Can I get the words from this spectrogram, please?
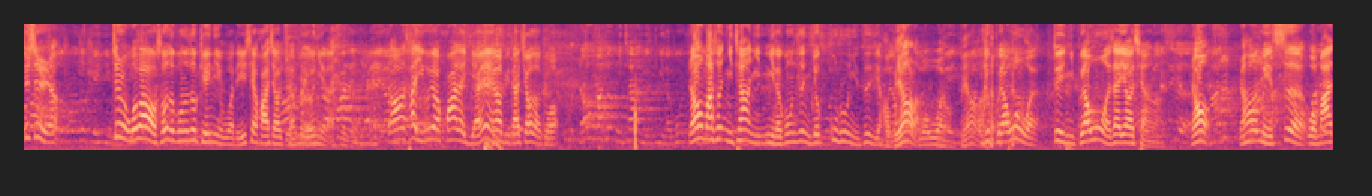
就是就是我把我所有的工资都给你，我的一切花销全部由你来负责。然后她一个月花的远远要比她交的多。然后我妈说你这样你你的工资你就顾住你自己好，我不要了我我不要了你就不要问我，对你不要问我再要钱了。然后然后每次我妈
